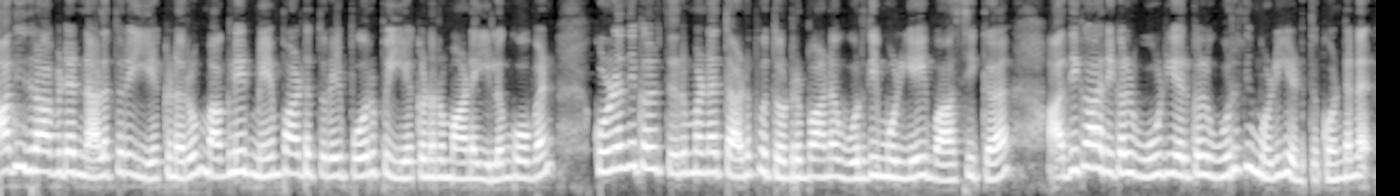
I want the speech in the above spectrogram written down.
ஆதிதிராவிடர் நலத்துறை இயக்குனரும் மகளிர் மேம்பாட்டுத்துறை பொறுப்பு இயக்குனருமான இளங்கோவன் குழந்தைகள் திருமண தடுப்பு தொடர்பான உறுதிமொழியை வாசிக்க அதிகாரிகள் ஊழியர்கள் உறுதிமொழி எடுத்துக்கொண்டனர்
